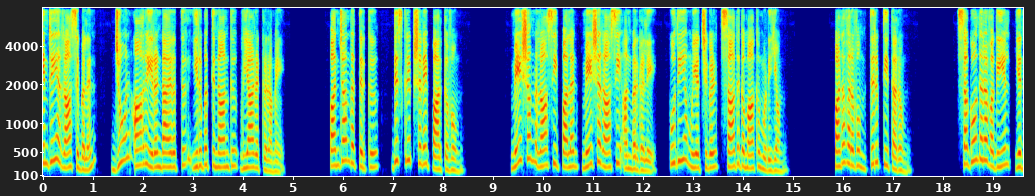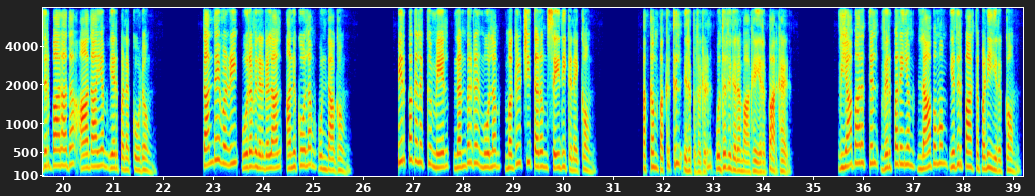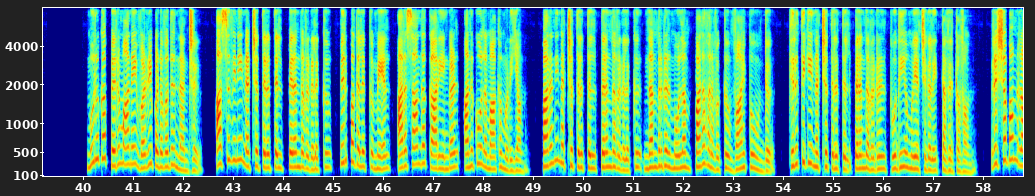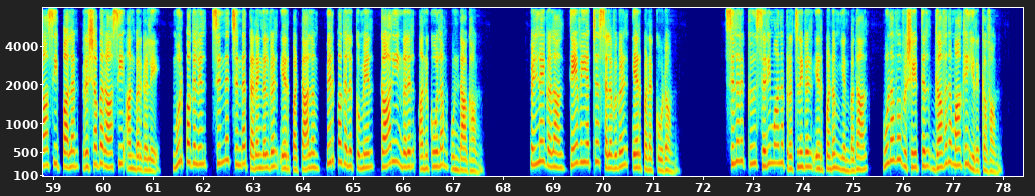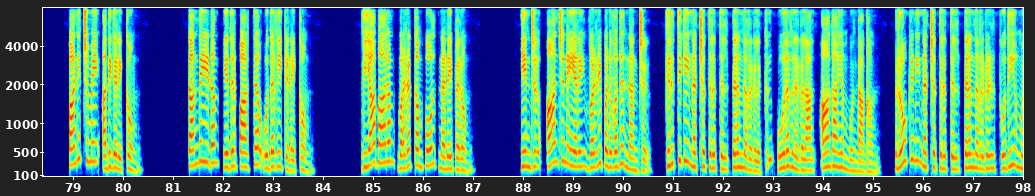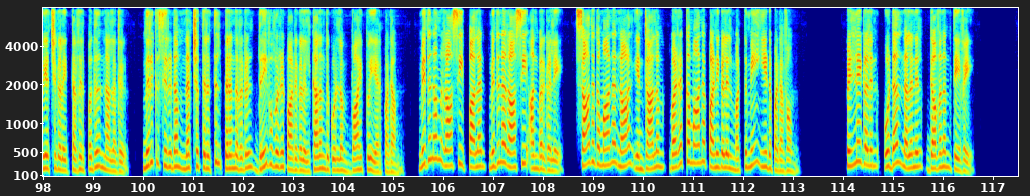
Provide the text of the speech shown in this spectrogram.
இன்றைய ராசிபலன் ஜூன் ஆறு இரண்டாயிரத்து இருபத்தி நான்கு வியாழக்கிழமை. பஞ்சாங்கத்திற்கு டிஸ்கிரிப்ஷனை பார்க்கவும். மேஷம் ராசி பலன் மேஷ ராசி அன்பர்களே புதிய முயற்சிகள் சாதகமாக முடியும். பணவரவும் திருப்தி தரும். சகோதர வகையில் எதிர்பாராத ஆதாயம் ஏற்படக்கூடும். தந்தை வழி உறவினர்களால் அனுகூலம் உண்டாகும். பிற்பகலுக்கு மேல் நண்பர்கள் மூலம் மகிழ்ச்சி தரும் செய்தி கிடைக்கும். அக்கம் பக்கத்தில் இருப்பவர்கள் உதவிகரமாக இருப்பார்கள். வியாபாரத்தில் விற்பனையும் லாபமும் எதிர்பார்த்தபடி இருக்கும். முருகப் பெருமானை வழிபடுவது நன்று. அசுவினி நட்சத்திரத்தில் பிறந்தவர்களுக்கு பிற்பகலுக்கு மேல் அரசாங்க காரியங்கள் அனுகூலமாக முடியும். பரணி நட்சத்திரத்தில் பிறந்தவர்களுக்கு நண்பர்கள் மூலம் பணவரவுக்கு வாய்ப்பு உண்டு. கிருத்திகை நட்சத்திரத்தில் பிறந்தவர்கள் புதிய முயற்சிகளை தவிர்க்கவும். ரிஷபம் ராசி பலன் ரிஷப ராசி அன்பர்களே முற்பகலில் சின்ன சின்ன தடங்கல்கள் ஏற்பட்டாலும் பிற்பகலுக்கு மேல் காரியங்களில் அனுகூலம் உண்டாகும். பிள்ளைகளால் தேவையற்ற செலவுகள் ஏற்படக்கூடும். சிலருக்கு செரிமான பிரச்சனைகள் ஏற்படும் என்பதால் உணவு விஷயத்தில் கவனமாக இருக்கவும். பணிச்சுமை அதிகரிக்கும். தந்தையிடம் எதிர்பார்த்த உதவி கிடைக்கும். வியாபாரம் வழக்கம் போல் நடைபெறும். இன்று ஆஞ்சநேயரை வழிபடுவது நன்று. கிருத்திகை நட்சத்திரத்தில் பிறந்தவர்களுக்கு உறவினர்களால் ஆதாயம் உண்டாகும். ரோகிணி நட்சத்திரத்தில் பிறந்தவர்கள் புதிய முயற்சிகளை தவிர்ப்பது நல்லது. மிருகசிரிடம் நட்சத்திரத்தில் பிறந்தவர்கள் தெய்வ வழிபாடுகளில் கலந்து கொள்ளும் வாய்ப்பு ஏற்படும். மிதுனம் ராசி பலன் மிதுன ராசி அன்பர்களே சாதகமான நாள் என்றாலும் வழக்கமான பணிகளில் மட்டுமே ஈடுபடவும். பிள்ளைகளின் உடல் நலனில் கவனம் தேவை.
